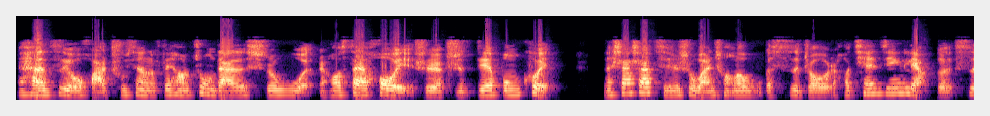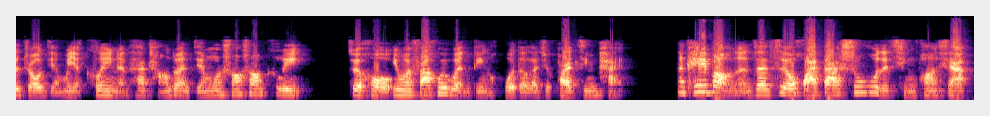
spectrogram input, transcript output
那他的自由滑出现了非常重大的失误，然后赛后也是直接崩溃。那莎莎其实是完成了五个四周，然后千金两个四周节目也 clean 了，她长短节目双双 clean，最后因为发挥稳定获得了这块金牌。那 K 宝呢，在自由滑大失误的情况下，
